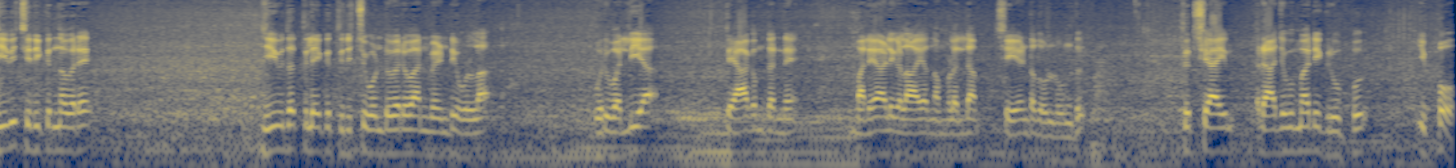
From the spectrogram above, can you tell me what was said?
ജീവിച്ചിരിക്കുന്നവരെ ജീവിതത്തിലേക്ക് തിരിച്ചു കൊണ്ടുവരുവാൻ വേണ്ടിയുള്ള ഒരു വലിയ ത്യാഗം തന്നെ മലയാളികളായ നമ്മളെല്ലാം ചെയ്യേണ്ടതുണ്ട് തീർച്ചയായും രാജകുമാരി ഗ്രൂപ്പ് ഇപ്പോൾ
